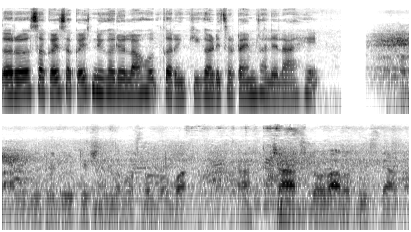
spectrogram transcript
तर सकाळी सकाळीच निघालेलो आहोत कारण की गाडीचा टाईम झालेला आहे. पण आम्ही रेल्वे स्टेशनला बसलो बाबा चार स्टोल आलो नुसते आता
